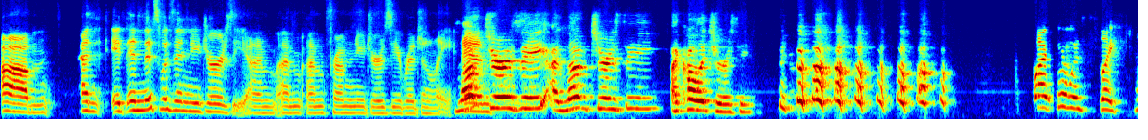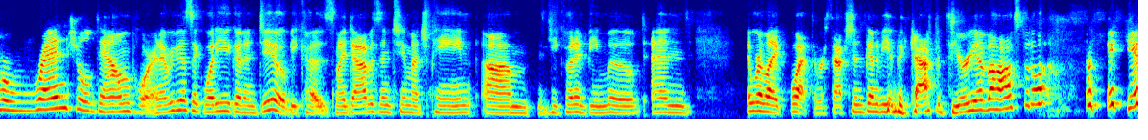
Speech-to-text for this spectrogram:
um and it, and this was in New Jersey. I'm I'm I'm from New Jersey originally. Love and, Jersey. I love Jersey. I call it Jersey. it was like torrential downpour and everybody's like what are you going to do? Because my dad was in too much pain um he couldn't be moved and and we're like what the reception is going to be in the cafeteria of the hospital? You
